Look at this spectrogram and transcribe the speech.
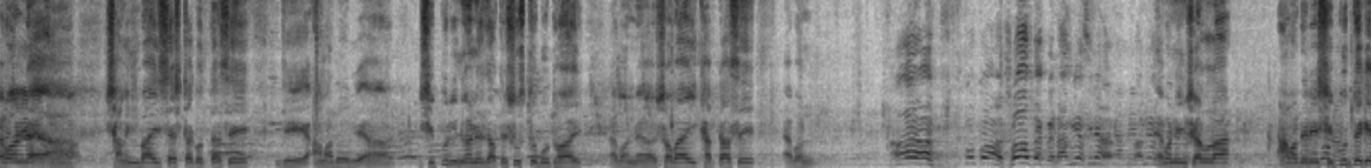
এবং শামীম ভাই চেষ্টা করতেছে যে আমাদের শিবপুর ইউনিয়নে যাতে সুস্থ ভোট হয় এবং সবাই খাট্টা আছে এবং এবং ইনশাল্লাহ আমাদের এই শিবপুর থেকে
